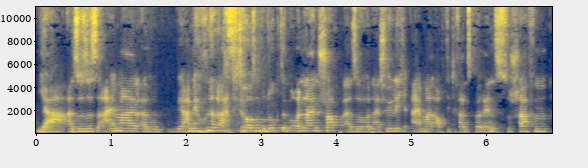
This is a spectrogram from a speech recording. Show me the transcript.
Ja, also es ist einmal, also wir haben ja 180.000 Produkte im Online-Shop, also natürlich einmal auch die Transparenz zu schaffen.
